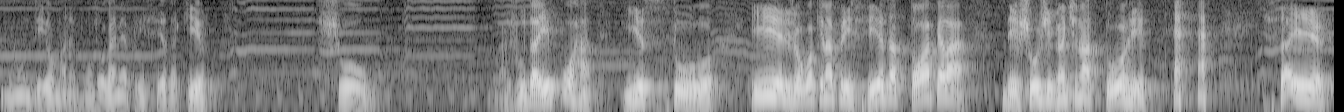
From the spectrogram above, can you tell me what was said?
Não deu, mano. Vamos jogar minha princesa aqui. Show. Ajuda aí, porra. Isso. Ih, ele jogou aqui na princesa. Top. Ela deixou o gigante na torre. Isso aí.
